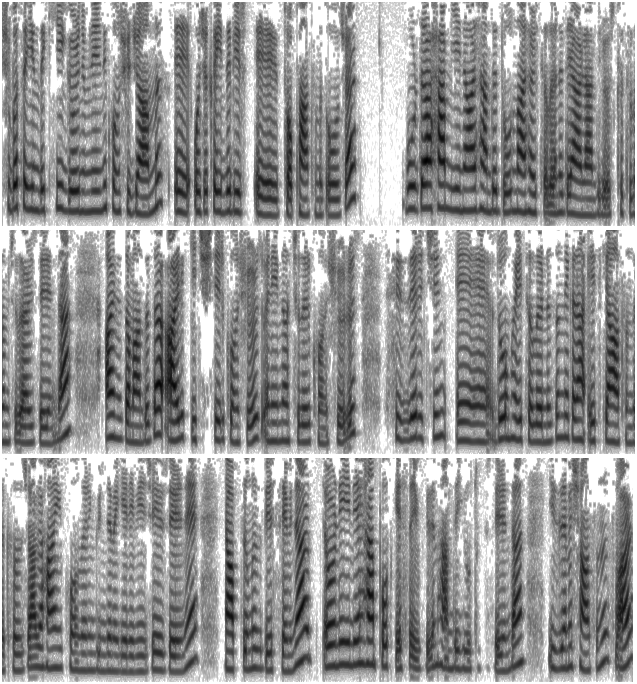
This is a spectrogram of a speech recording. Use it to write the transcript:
Şubat ayındaki görünümlerini konuşacağımız e, Ocak ayında bir e, toplantımız olacak. Burada hem yeni ay hem de dolunay haritalarını değerlendiriyoruz katılımcılar üzerinden. Aynı zamanda da aylık geçişleri konuşuyoruz, önemli açıları konuşuyoruz. Sizler için e, doğum haritalarınızın ne kadar etki altında kalacağı ve hangi konuların gündeme gelebileceği üzerine yaptığımız bir seminer. Örneğini hem podcast'ta yükledim hem de YouTube üzerinden izleme şansınız var.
